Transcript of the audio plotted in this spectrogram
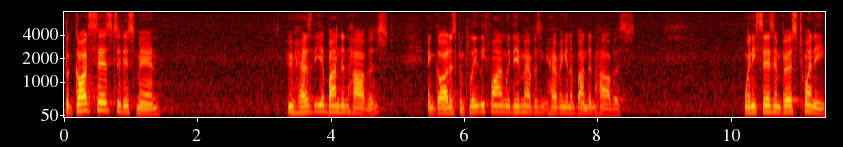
But God says to this man who has the abundant harvest, and God is completely fine with him having an abundant harvest, when he says in verse 20,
